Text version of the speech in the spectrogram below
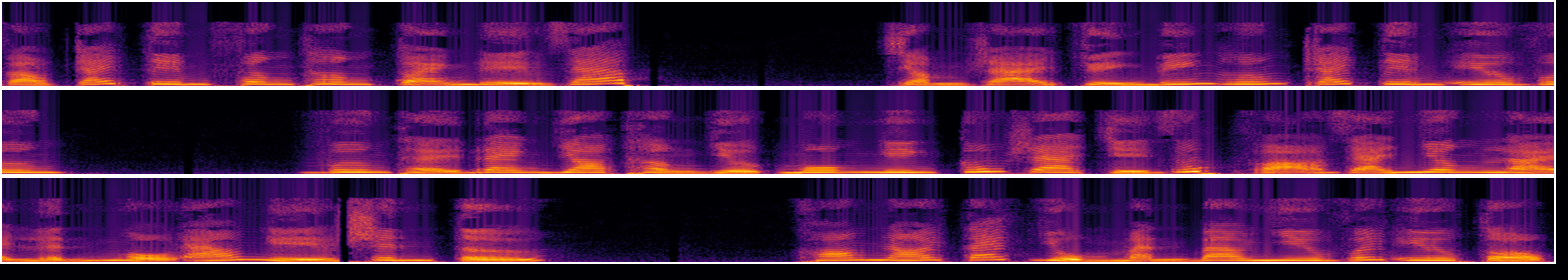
vào trái tim phân thân toản địa giáp. Chậm rãi chuyển biến hướng trái tim yêu vương. Vương thể đang do thần dược môn nghiên cứu ra chỉ giúp võ giả nhân loại lĩnh ngộ áo nghĩa sinh tử. Khó nói tác dụng mạnh bao nhiêu với yêu tột.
